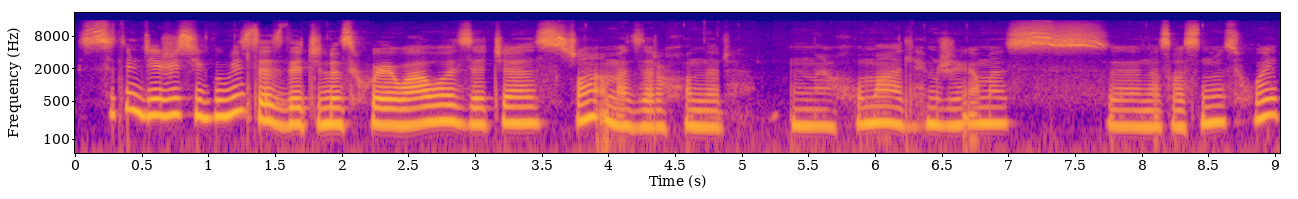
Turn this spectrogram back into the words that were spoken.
Сытым дежи си гуми сэ здэкӏыну сыхуейуэ, ауэ зэкӏэ сщӏэӏымэ зэрыхъуныр. خوما الحمجي امس آه، ناس غاسنوس خويت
